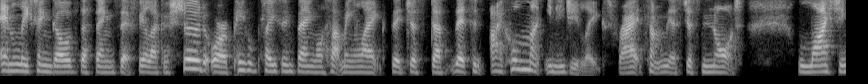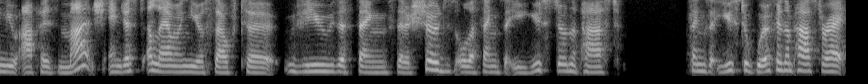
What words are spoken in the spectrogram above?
and letting go of the things that feel like a should or a people pleasing thing or something like that just does that's an i call them like energy leaks right? Something that's just not lighting you up as much and just allowing yourself to view the things that are shoulds or the things that you used to in the past, things that used to work in the past, right?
